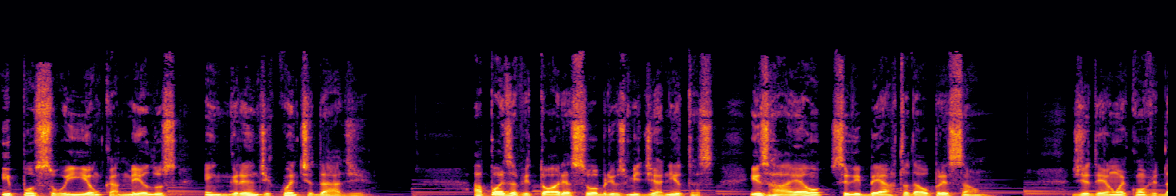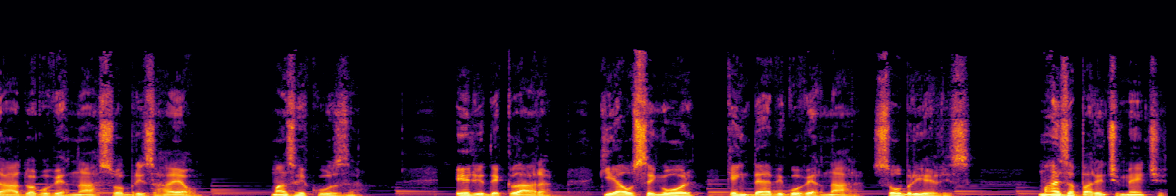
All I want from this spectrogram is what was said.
e possuíam camelos em grande quantidade. Após a vitória sobre os midianitas, Israel se liberta da opressão. Gideão é convidado a governar sobre Israel, mas recusa. Ele declara que é o Senhor quem deve governar sobre eles. Mas aparentemente,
